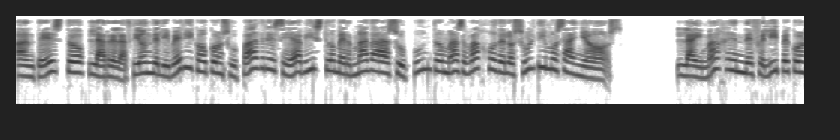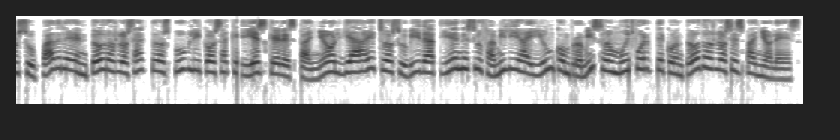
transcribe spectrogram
Ante esto, la relación del ibérico con su padre se ha visto mermada a su punto más bajo de los últimos años. La imagen de Felipe con su padre en todos los actos públicos aquí, y es que el español ya ha hecho su vida, tiene su familia y un compromiso muy fuerte con todos los españoles.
